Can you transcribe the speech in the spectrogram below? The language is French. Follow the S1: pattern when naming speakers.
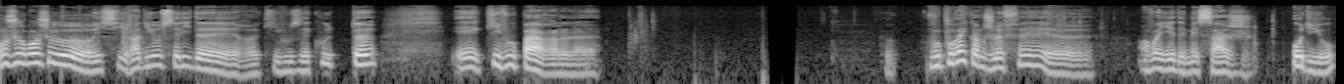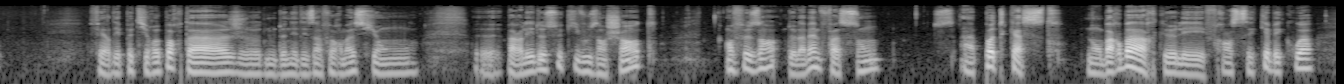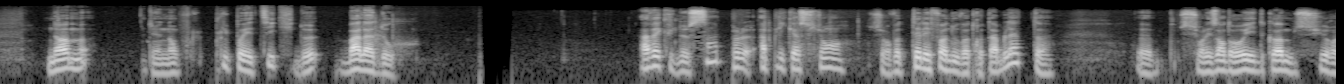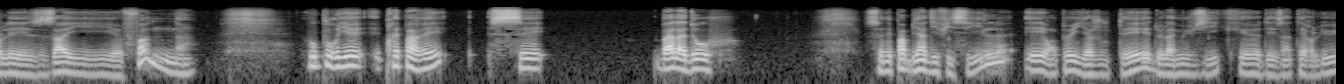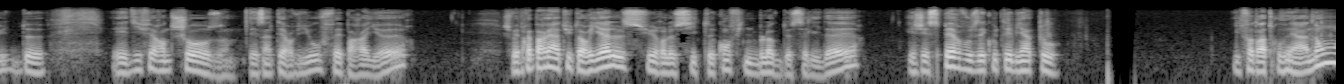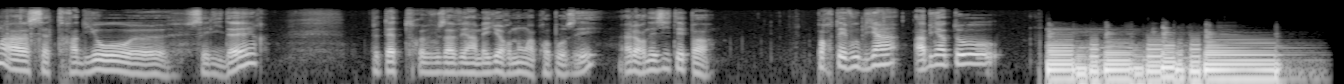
S1: Bonjour, bonjour, ici Radio Solidaire qui vous écoute et qui vous parle. Vous pourrez, comme je le fais, euh, envoyer des messages audio, faire des petits reportages, nous donner des informations, euh, parler de ce qui vous enchante, en faisant de la même façon un podcast non barbare que les Français québécois nomment d'un nom plus poétique de balado. Avec une simple application sur votre téléphone ou votre tablette, euh, sur les Android comme sur les iPhones, vous pourriez préparer ces balados. Ce n'est pas bien difficile et on peut y ajouter de la musique, euh, des interludes et différentes choses, des interviews faites par ailleurs. Je vais préparer un tutoriel sur le site Confineblog de Célidaire et j'espère vous écouter bientôt. Il faudra trouver un nom à cette radio euh, Célidaire. Peut-être vous avez un meilleur nom à proposer, alors n'hésitez pas. Portez-vous bien, à bientôt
